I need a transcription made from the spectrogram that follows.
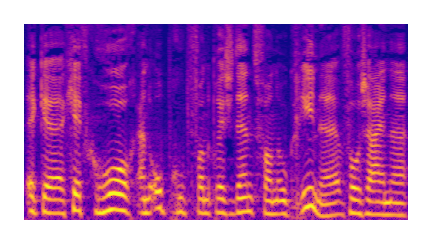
ik geef gehoor aan de oproep van de president van Oekraïne voor zijn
